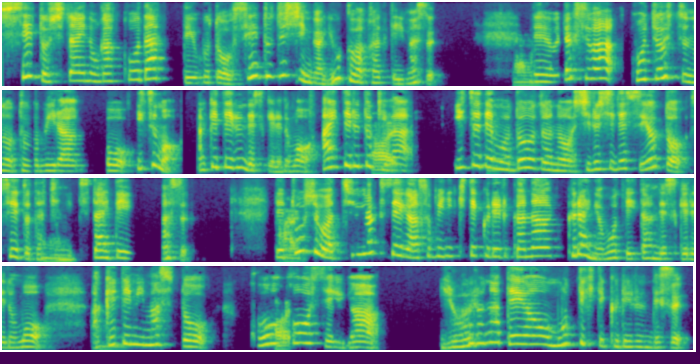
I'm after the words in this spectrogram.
生徒主体の学校だっていうことを生徒自身がよくわかっています。で、私は校長室の扉をいつも開けているんですけれども、開いてるときは、いつでもどうぞの印ですよと生徒たちに伝えています。で、当初は中学生が遊びに来てくれるかな、くらいに思っていたんですけれども、開けてみますと、高校生がいろいろな提案を持ってきてくれるんです。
